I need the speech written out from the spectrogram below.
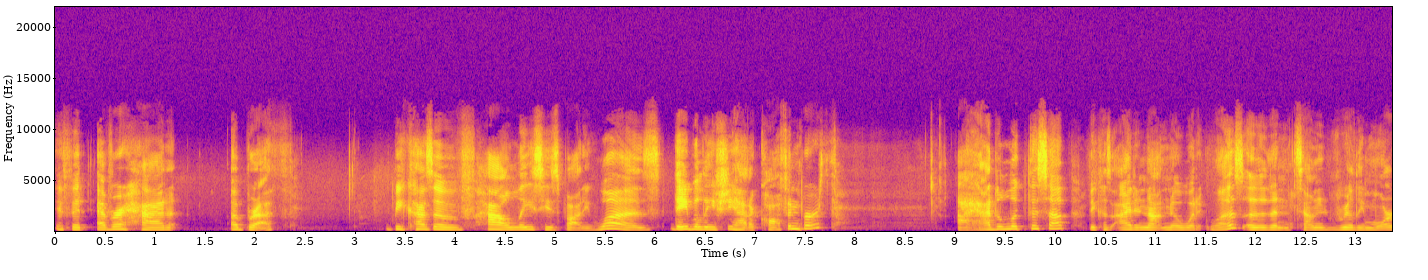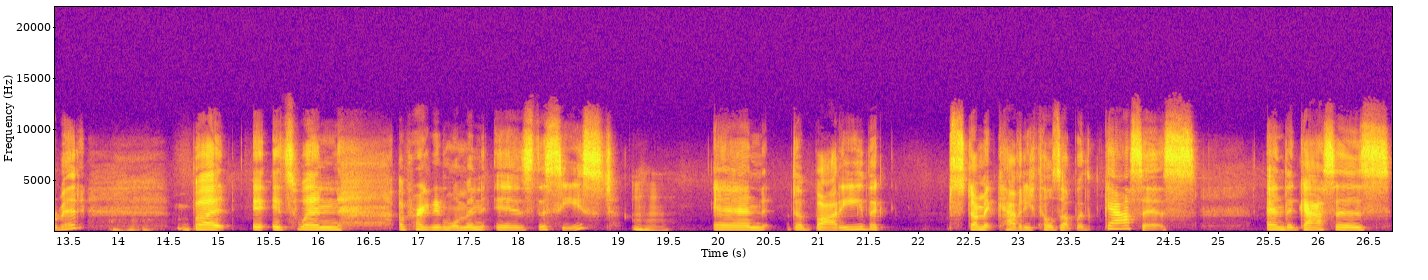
if it ever had a breath because of how Laci's body was, they believe she had a coffin birth. I had to look this up because I did not know what it was, other than it sounded really morbid. But it, it's when a pregnant woman is deceased Mm-hmm. and the body, the stomach cavity fills up with gases, and the gases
